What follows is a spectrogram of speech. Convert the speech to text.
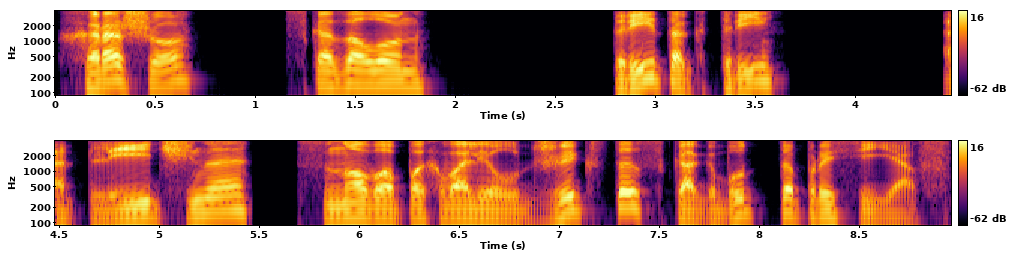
«Хорошо», — сказал он, Три так три. Отлично, снова похвалил Джикстас, как будто просияв.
